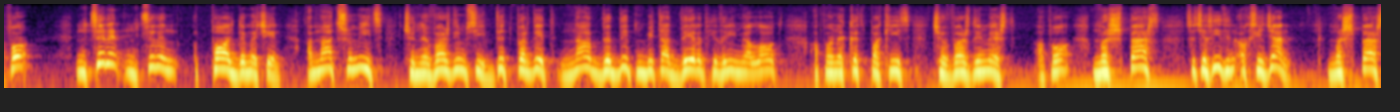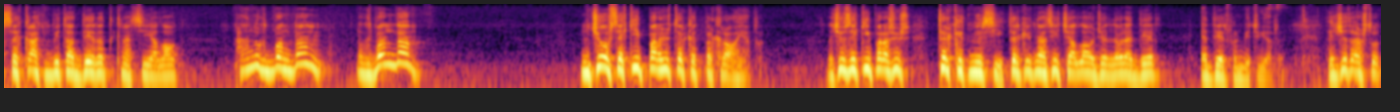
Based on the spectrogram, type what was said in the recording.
Apo Në cilën, në cilën palë do me qenë, a me atë shumicë, që në vazhdimësi, ditë për ditë, natë dhe ditë mbi ta derdhet hidhërimi i Allahut, apo në këtë pakicë, që vazhdimisht, apo, më shpesh, se që thithin oksigjen, më shpesh se kaq mbi ta derdhet kënaqësia e Allahut? Prandaj nuk të bën dëm, nuk të bën dëm, në qoftë se ki parasysh tërë këtë përkrahje, apëton. Në qoftë se ki parasysh tërë këtë mirësi, tërë këtë kënaqësi që Allahu xhallahu ala derdh, e derdh përmbi ty, apëton. Dhe gjithashtu,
